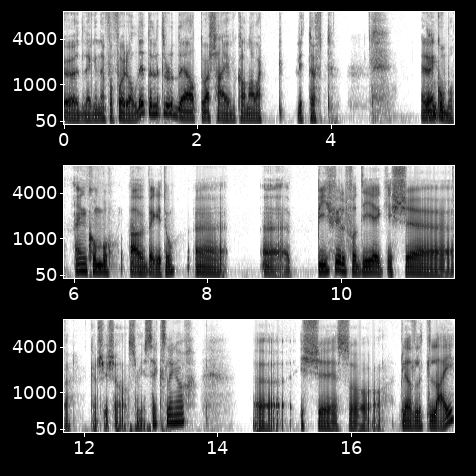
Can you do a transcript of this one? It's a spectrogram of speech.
ødeleggende for forholdet ditt, eller tror du det at du er skeiv kan ha vært litt tøft? Eller en kombo? En kombo av begge to. Uh, bifil fordi jeg ikke Kanskje ikke har så mye sex lenger. Uh, ikke så Blir litt lei.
